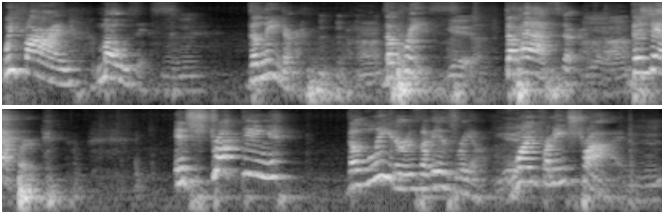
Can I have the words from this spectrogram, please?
we find Moses, Mhm. the leader, Uh-huh. the priest, Yeah. the pastor, Uh-huh. the shepherd, instructing the leaders of Israel, Yeah. one from each tribe, Mhm.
